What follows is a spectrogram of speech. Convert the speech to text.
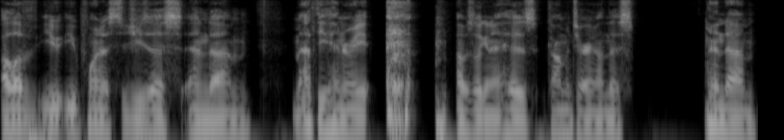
i love you you point us to jesus and um matthew henry i was looking at his commentary on this and um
